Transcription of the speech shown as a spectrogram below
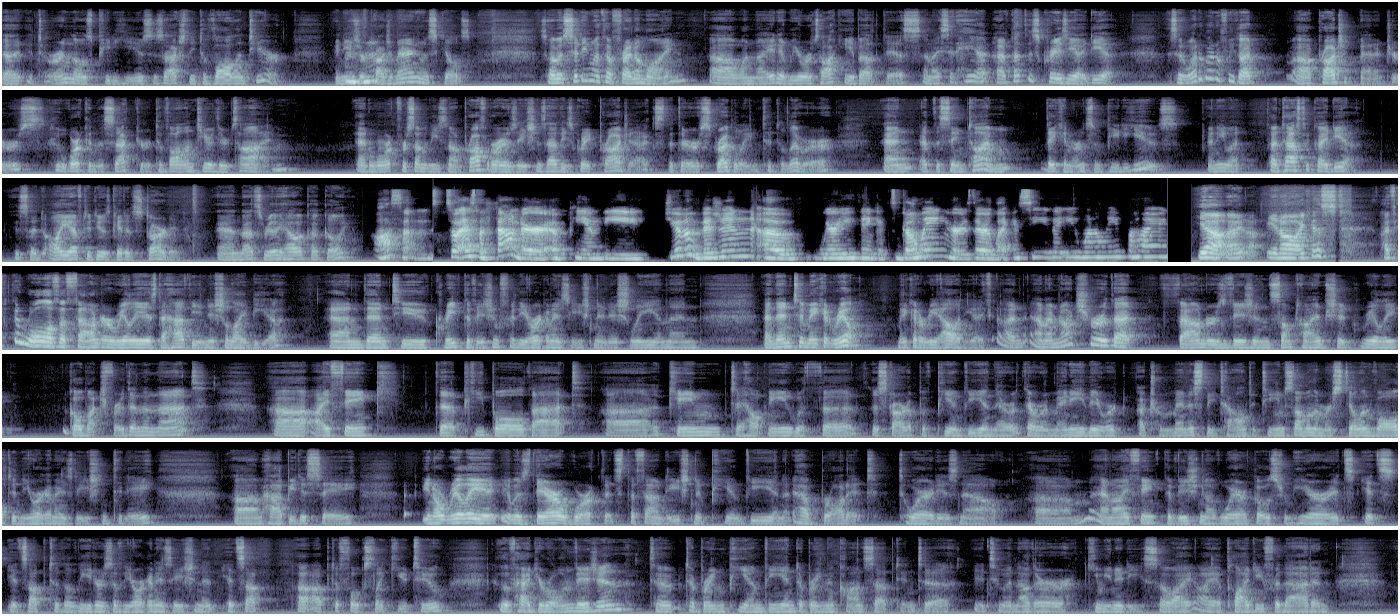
uh, to earn those PDUs is actually to volunteer and use mm-hmm. your project management skills. So I was sitting with a friend of mine uh, one night and we were talking about this. And I said, Hey, I, have got this crazy idea. I said, What about if we got uh, project managers who work in the sector to volunteer their time and work for some of these nonprofit organizations that have these great projects that they're struggling to deliver? And at the same time, they can earn some PDUs. And he went, Fantastic idea. He said, All you have to do is get it started. And that's really how it got going. Awesome. So, as the founder of PMV, do you have a vision of where you think it's going, or is there a legacy that you want to leave behind? Yeah, I, you know, I guess I think the role of a founder really is to have the initial idea, and then to create the vision for the organization initially, and then, and then to make it real, make it a reality. And, and I'm not sure that founders' vision sometimes should really go much further than that. Uh, I think the people that uh, came to help me with the, the startup of PMV, and there there were many. They were a tremendously talented team. Some of them are still involved in the organization today. I'm happy to say. You know, really, it, it was their work that's the foundation of PMV and have brought it to where it is now. Um, and I think the vision of where it goes from here, it's it's it's up to the leaders of the organization. It, it's up uh, up to folks like you two, who have had your own vision to, to bring PMV and to bring the concept into into another community. So I, I applaud you for that. And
